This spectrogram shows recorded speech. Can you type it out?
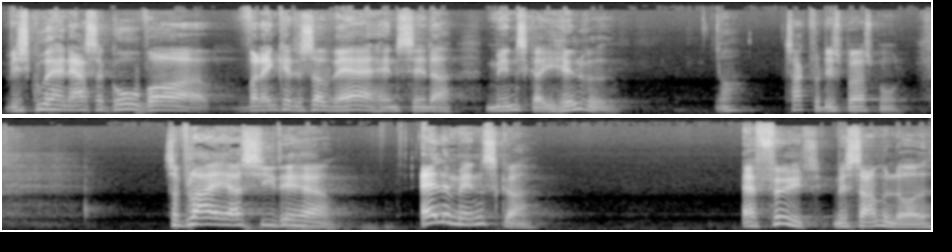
hvis Gud han er så god, hvor, hvordan kan det så være, at han sender mennesker i helvede? Nå, tak for det spørgsmål. Så plejer jeg at sige det her. Alle mennesker er født med samme lod.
